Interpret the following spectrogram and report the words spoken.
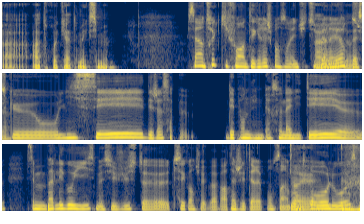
à, à 3-4 maximum. C'est un truc qu'il faut intégrer, je pense, en études ah supérieures, parce que au lycée, déjà, ça peut dépendre d'une personnalité. Euh, c'est même pas de l'égoïsme, c'est juste, euh, tu sais, quand tu veux pas partager tes réponses à un contrôle ou autre,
